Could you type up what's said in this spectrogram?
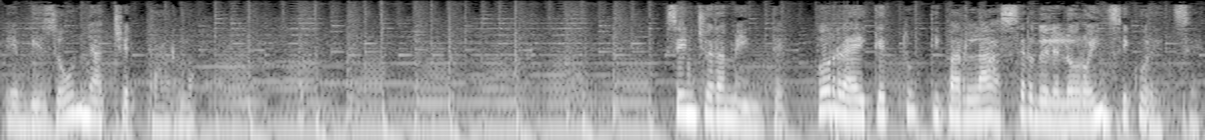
e bisogna accettarlo. Sinceramente, vorrei che tutti parlassero delle loro insicurezze,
